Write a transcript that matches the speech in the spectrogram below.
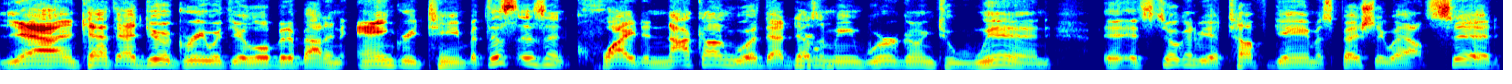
Yeah, and Kathy, I do agree with you a little bit about an angry team, but this isn't quite. And knock on wood, that doesn't mean we're going to win. It's still going to be a tough game, especially without Sid,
